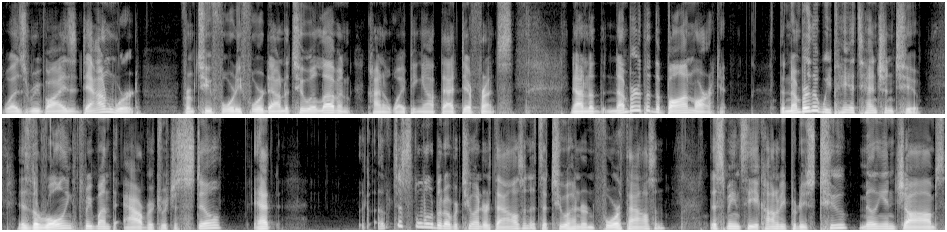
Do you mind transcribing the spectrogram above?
was revised downward from 244 down to 211, kind of wiping out that difference. Now, the number that the bond market, the number that we pay attention to is the rolling three month average, which is still at uh, just a little bit over 200,000. It's at 204,000. This means the economy produced 2 million jobs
